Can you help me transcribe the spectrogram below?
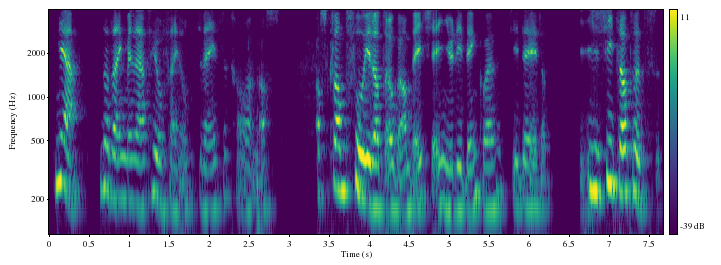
Ja, dat lijkt me inderdaad heel fijn om te weten. Gewoon als, als klant voel je dat ook wel een beetje in jullie winkel, heb ik het idee dat je ziet dat het,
